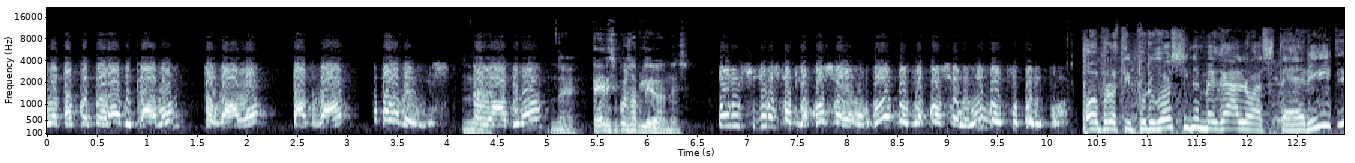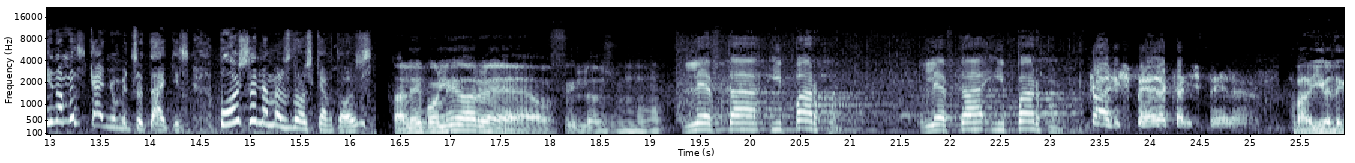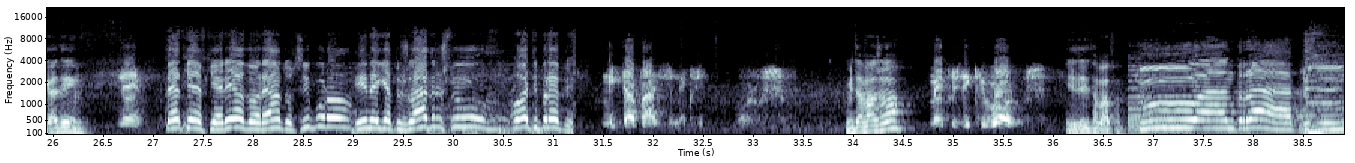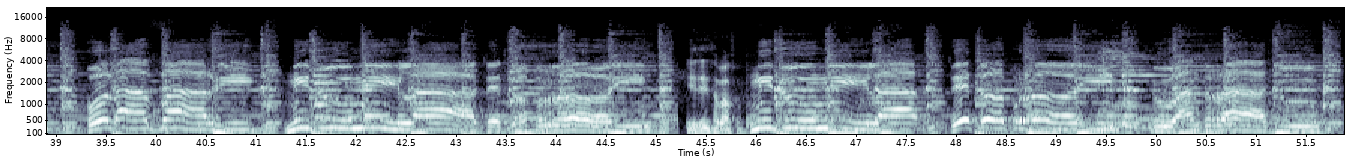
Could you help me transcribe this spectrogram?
με τα κοτορά δικά μου, το γάλα, τα αυγά, καταλαβαίνεις. Το λάδι μου, Ναι. Πέρυσι πόσα πλήρωνε. πέρυσι γύρω στα 280-290 εκεί περίπου. Ο Πρωθυπουργός είναι μεγάλο αστέρι. Τι να μας κάνει ο Μητσοτάκης, πόσα να μας δώσει κι αυτός; Τα λέει πολύ ωραία ο φίλος μου. Λεφτά υπάρχουν. Λεφτά υπάρχουν. Καλησπέρα, καλησπέρα. Θα παραγγείλετε κάτι; Ναι. Τέτοια ευκαιρία δωρεάν το τσίπουρο είναι για τους λάτρες του ό,τι πρέπει. Μην τα βάζεις με τους δικηγόρους. Μην τα βάζω; Με τους δικηγόρους. Γιατί θα πάθω. Του άντρα του πολλά βάρη Μη του μιλάτε το πρωί Γιατί θα πάθω. Μη του μιλάτε το πρωί Του άντρα του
